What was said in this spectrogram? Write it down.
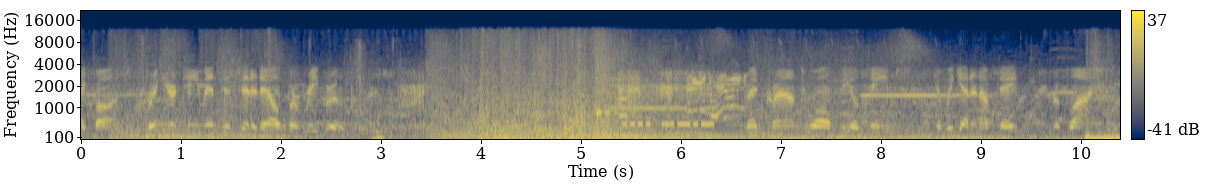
Strike Boss, bring your team into Citadel for regroup. Red Crown to all field teams. Can we get an update? Reply.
